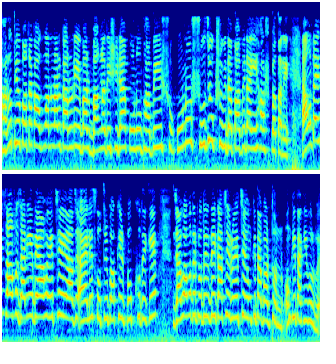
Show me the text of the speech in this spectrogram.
ভারতীয় পতাকা অবমাননার কারণে এবার বাংলাদেশিরা কোনোভাবেই কোনো সুযোগ সুবিধা পাবে না এই হাসপাতালে। এমনটাই সাফ জানিয়ে দেওয়া হয়েছে আজ আইএলএস কর্তৃপক্ষের পক্ষ থেকে। যাব আমাদের প্রতিনিধির কাছে, রয়েছে অঙ্কিতা বর্ধন। অঙ্কিতা, কি বলবে?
